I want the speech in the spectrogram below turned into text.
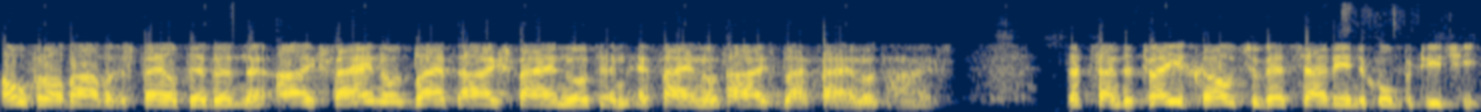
Overal waar we gespeeld hebben, Ajax Feyenoord blijft Ajax Feyenoord en, en Feyenoord Ajax blijft Feyenoord Ajax. Dat zijn de twee grootste wedstrijden in de competitie.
